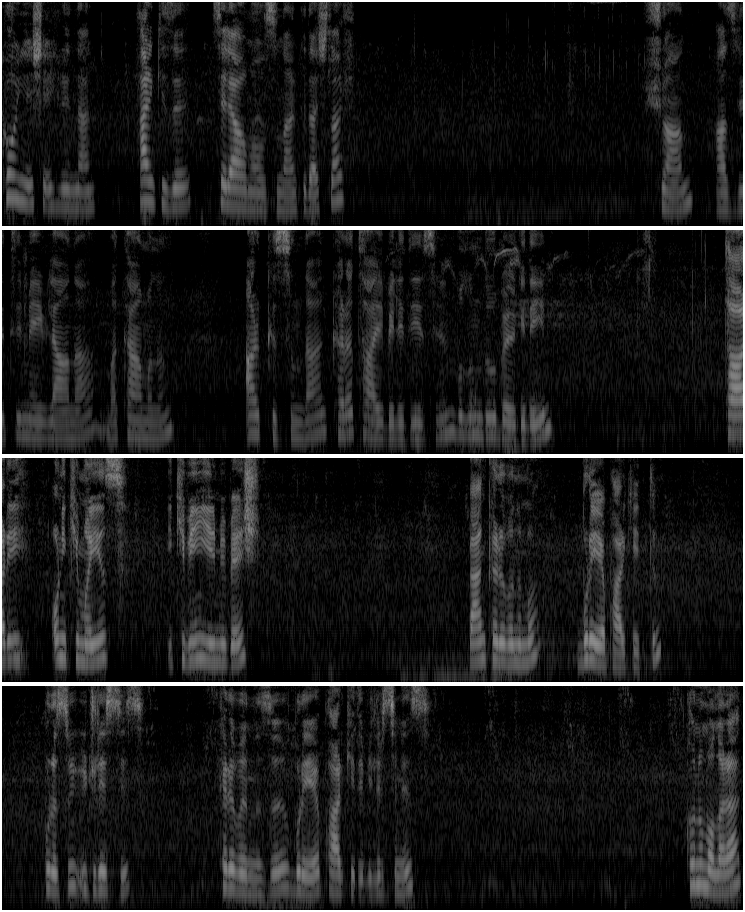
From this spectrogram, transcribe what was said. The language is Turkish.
Konya şehrinden herkese selam olsun arkadaşlar. Şu an Hazreti Mevlana makamının arkasından Karatay Belediyesi'nin bulunduğu bölgedeyim. Tarih 12 Mayıs 2025. Ben karavanımı buraya park ettim. Burası ücretsiz. Karavanınızı buraya park edebilirsiniz. Konum olarak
